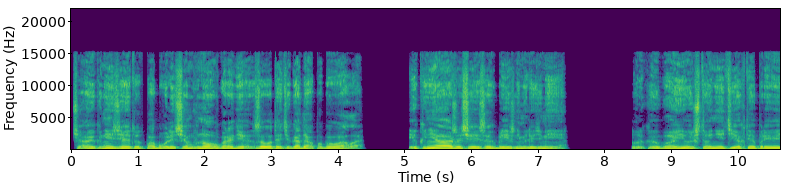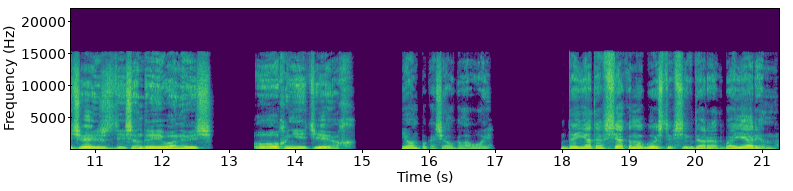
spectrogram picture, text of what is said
«Чай князей тут поболее, чем в Новгороде за вот эти года побывало. И княжичей с их ближними людьми. Только боюсь, что не тех ты привечаешь здесь, Андрей Иванович. «Ох, не тех!» И он покачал головой. «Да я-то всякому гостю всегда рад, боярин!»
